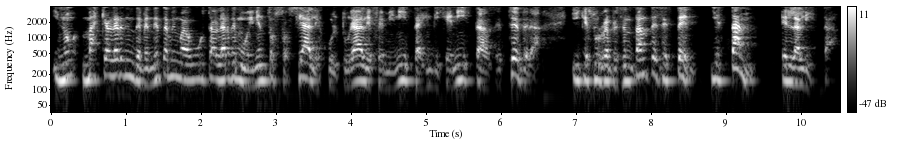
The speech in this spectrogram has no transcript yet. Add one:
y no más que hablar de independiente, a mí me gusta hablar de movimientos sociales, culturales, feministas, indigenistas, etcétera, y que sus representantes estén y están en la lista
